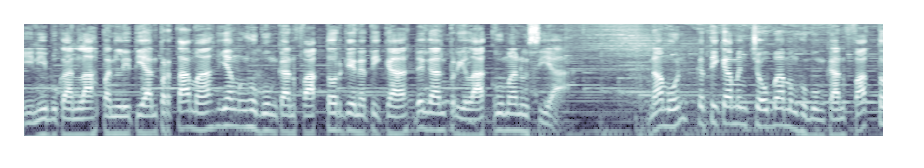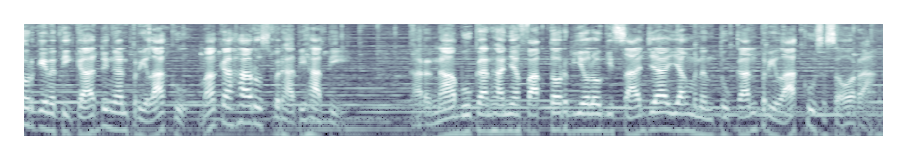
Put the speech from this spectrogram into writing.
ini bukanlah penelitian pertama yang menghubungkan faktor genetika dengan perilaku manusia. Namun, ketika mencoba menghubungkan faktor genetika dengan perilaku, maka harus berhati-hati. Karena bukan hanya faktor biologis saja yang menentukan perilaku seseorang.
